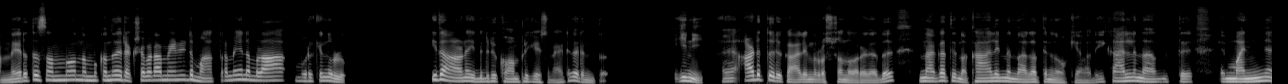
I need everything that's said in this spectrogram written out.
അന്നേരത്തെ സംഭവം നമുക്കൊന്ന് രക്ഷപ്പെടാൻ വേണ്ടിയിട്ട് മാത്രമേ നമ്മൾ ആ മുറിക്കുന്നുള്ളൂ. ഇതാണ് ഇതിന്റെ ഒരു കോംപ്ലിക്കേഷൻ ആയിട്ട് വരുന്നത്. ഇനി അടുത്തൊരു കാലിന്റെ പ്രശ്നം എന്ന് പറയുന്നത് നഖത്തിന് കാലിന്റെ നഖത്തിന് നോക്കിയാൽ മതി. ഈ കാലിന്റെ നഖത്ത് മഞ്ഞ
